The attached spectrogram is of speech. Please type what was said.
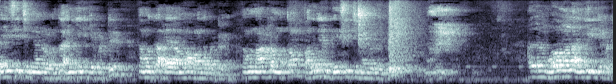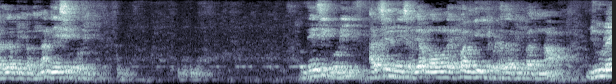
தேசிய சின்னங்கள் வந்து அங்கீகரிக்கப்பட்டு நமக்கு அடையாளமாக வழங்கப்பட்டிருக்கு நம்ம நாட்டில் மொத்தம் பதினேழு தேசிய சின்னங்கள் இருக்குது அதில் முதல் அங்கீகரிக்கப்பட்டது அப்படின்னு பார்த்தீங்கன்னா தேசிய கொடி. தேசிய கொடி அரசியல் நிதி சபையால் முதல் முதல்ல எப்போ அங்கீகரிக்கப்பட்டது அப்படின்னு பார்த்தீங்கன்னா ஜூலை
